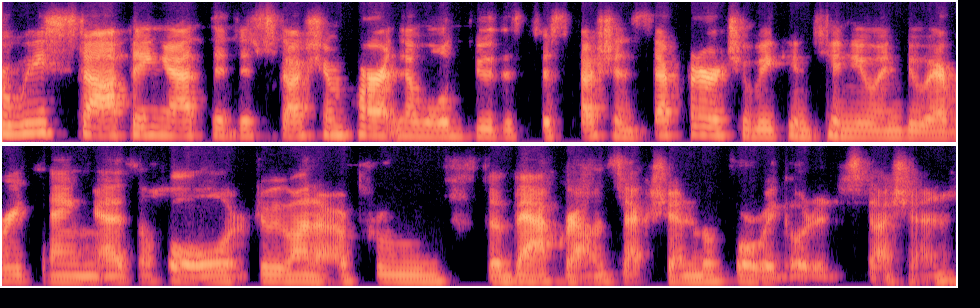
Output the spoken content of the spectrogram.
Are we stopping at the discussion part and then we'll do this discussion separate or should we continue and do everything as a whole? Or do we want to approve the background section before we go to discussion?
